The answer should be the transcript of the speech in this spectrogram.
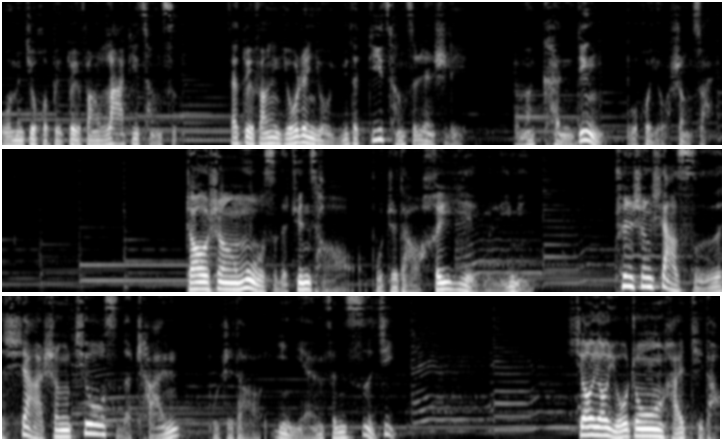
我们就会被对方拉低层次，在对方游刃有余的低层次认识里，我们肯定不会有胜算。朝生暮死的菌草不知道黑夜与黎明，春生夏死夏生秋死的蝉不知道一年分四季。逍遥游中还提到。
